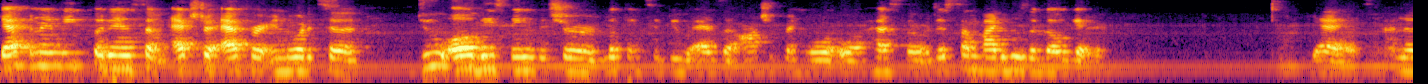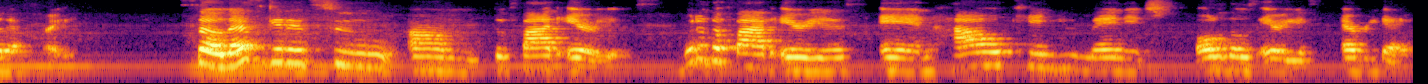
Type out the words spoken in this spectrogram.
definitely put in some extra effort in order to do all these things that you're looking to do as an entrepreneur or a hustler or just somebody who's a go-getter. Yes, I know that's right. So let's get into um, the five areas. What are the five areas, and how can you manage all of those areas every day?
